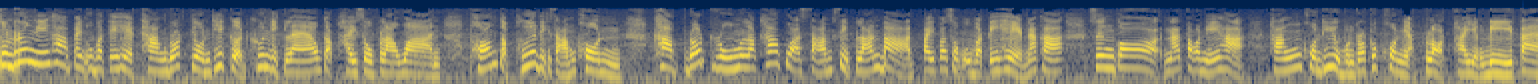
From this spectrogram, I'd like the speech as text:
ส่วนเรื่องนี้ค่ะเป็นอุบัติเหตุทางรถยนต์ที่เกิดขึ้นอีกแล้วกับไฮโซปลาวาน พร้อมกับเพื่อนอีก 3 คน ขับรถหรูมูลค่ากว่า 30 ล้านบาท ไปประสบอุบัติเหตุนะคะ ซึ่งก็ณตอนนี้ค่ะ ทั้งคนที่อยู่บนรถทุกคนเนี่ยปลอดภัยอย่างดีแต่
